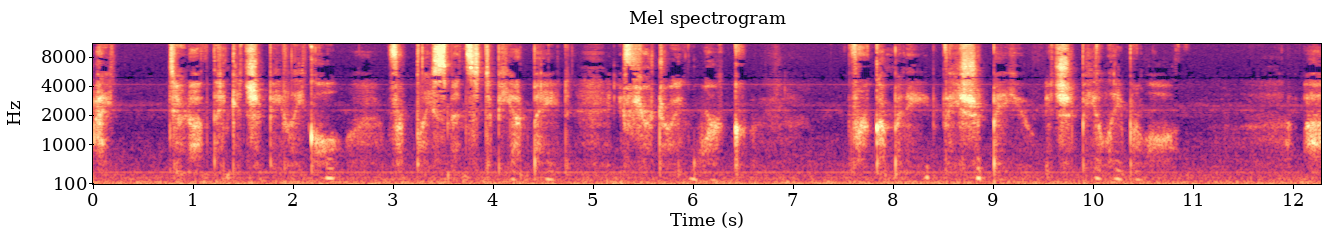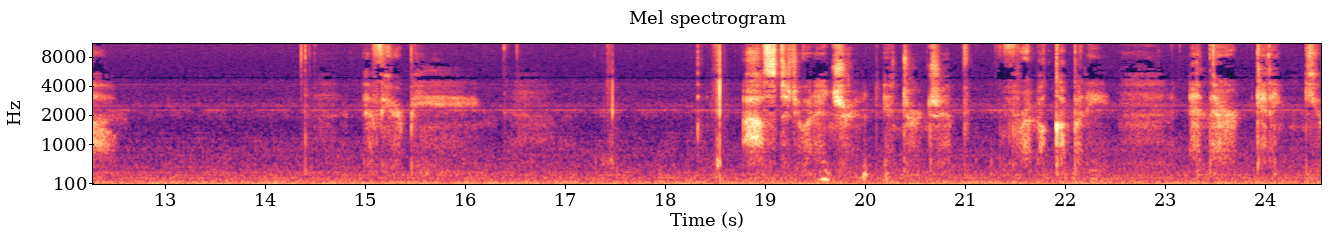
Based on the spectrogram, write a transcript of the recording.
I do not think it should be legal for placements to be unpaid. If you're doing work for a company, they should pay you. It should be a labor law. Um, if you're being asked to do an internship from a company and they're getting you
